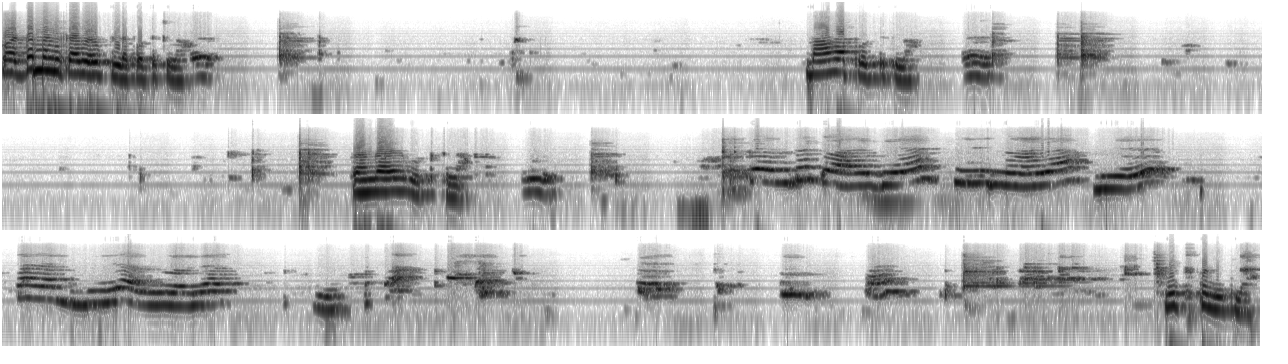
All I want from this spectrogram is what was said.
கொத்தமல்லி கருவேப்பிலை போட்டுக்கலாம். மாங்காய் போட்டுக்கலாம். வெங்காயம் போட்டுக்கலாம். மிக்ஸ் பண்ணிக்கலாம்.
